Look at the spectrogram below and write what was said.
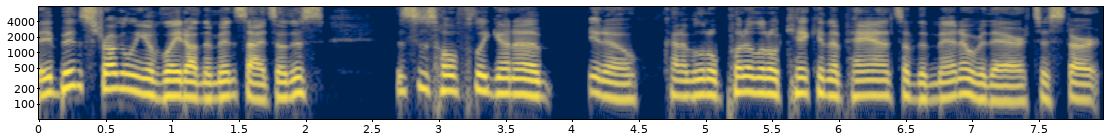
they've been struggling of late on the men's side so this this is hopefully gonna you know kind of a little put a little kick in the pants of the men over there to start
